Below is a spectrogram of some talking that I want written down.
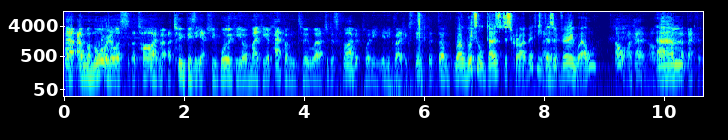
Our, our memorialists at the time are, are too busy actually working on making it happen to uh, to describe it to any, any great extent. But um, Well, Whittle does describe it. He does it very well. Oh, okay. I'll, Um, that back then.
